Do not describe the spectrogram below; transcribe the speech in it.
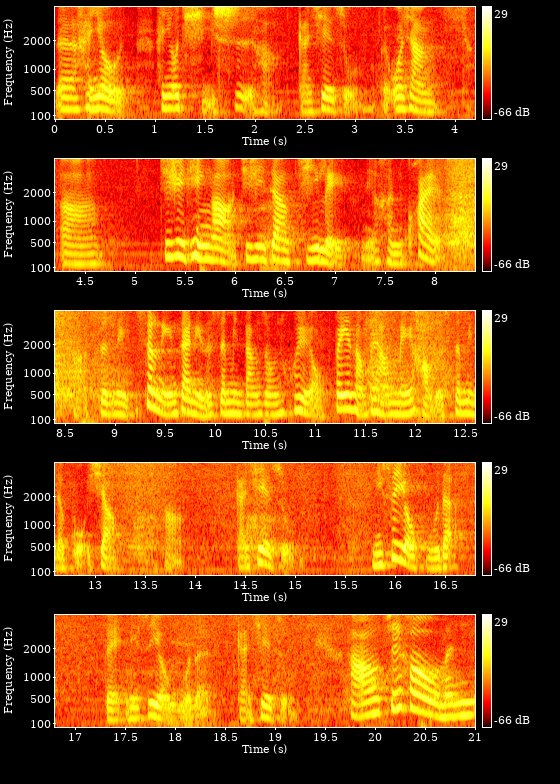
呃，很有很有启示哈。感谢主，我想，呃，继续听啊，继续这样积累，你很快啊，圣灵圣灵在你的生命当中会有非常非常美好的生命的果效，啊，感谢主，你是有福的，对，你是有福的，感谢主。好，最后我们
